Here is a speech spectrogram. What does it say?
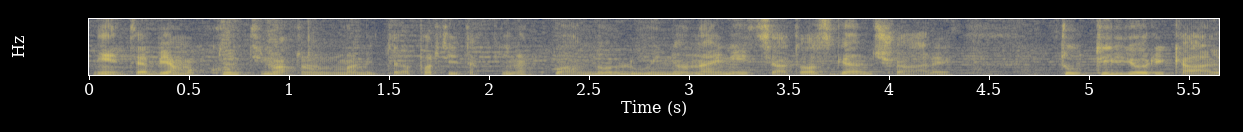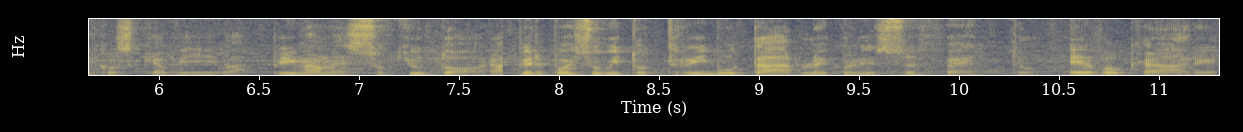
Niente, abbiamo continuato normalmente la partita fino a quando lui non ha iniziato a sganciare tutti gli oricalcos che aveva. Prima ha messo Chiutora, per poi subito tributarlo e con il suo effetto evocare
